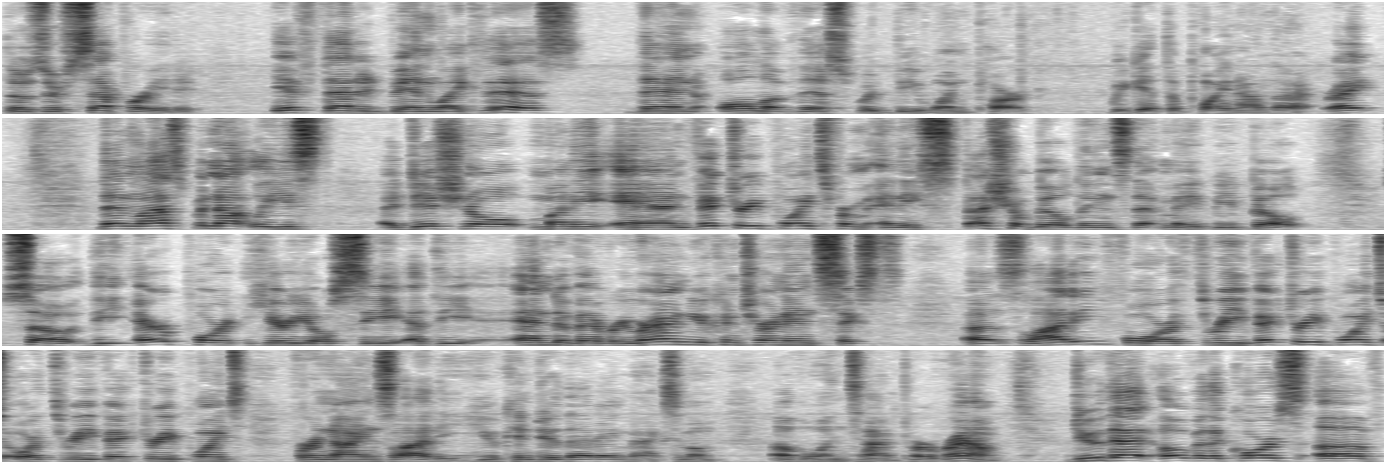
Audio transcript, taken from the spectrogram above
those are separated. If that had been like this, then all of this would be one park. We get the point on that, right? Then last but not least, additional money and victory points from any special buildings that may be built. So the airport here you'll see at the end of every round you can turn in six uh, zloty for three victory points or three victory points for nine zloty. You can do that a maximum of one time per round. Do that over the course of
